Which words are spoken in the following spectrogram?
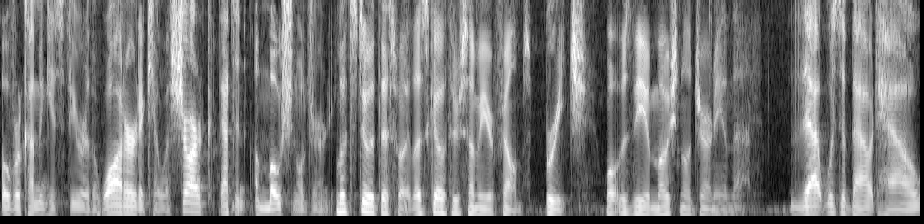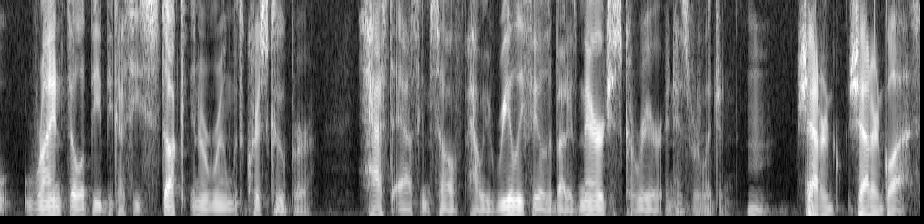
overcoming his fear of the water to kill a shark. That's an emotional journey. Let's do it this way. Let's go through some of your films. Breach. What was the emotional journey in that? That was about how Ryan Phillippe, because he's stuck in a room with Chris Cooper, has to ask himself how he really feels about his marriage, his career, and his religion. Hmm. Shattered Shattered Glass.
